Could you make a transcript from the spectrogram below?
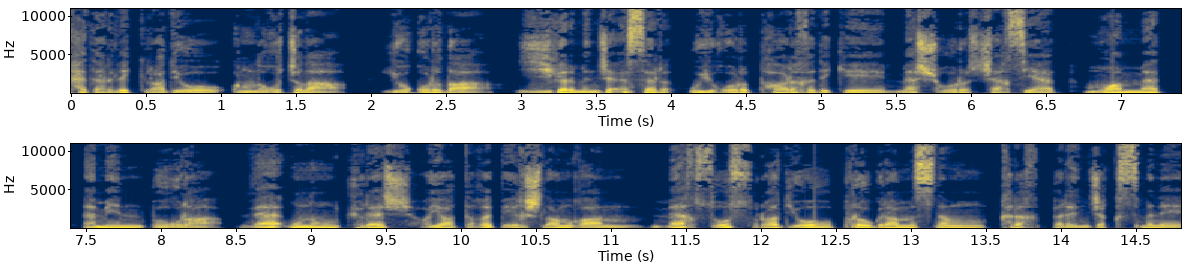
qadrlik radio anglag'uchilar yuqorida 20 asr uyg'ur tarixidagi mashhur shaxsiyat muhammad amin bug'ra va uning kurash hayotiga bag'ishlangan maxsus radio programmasining 41 qismini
